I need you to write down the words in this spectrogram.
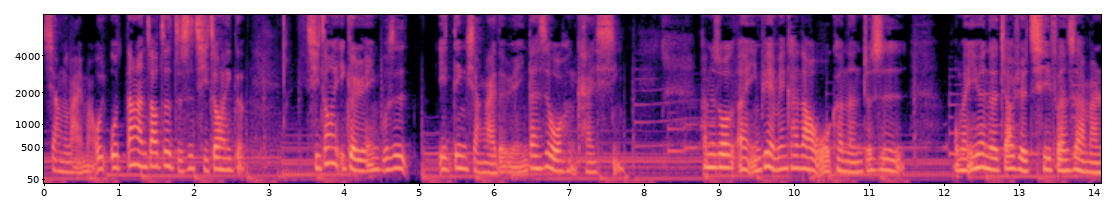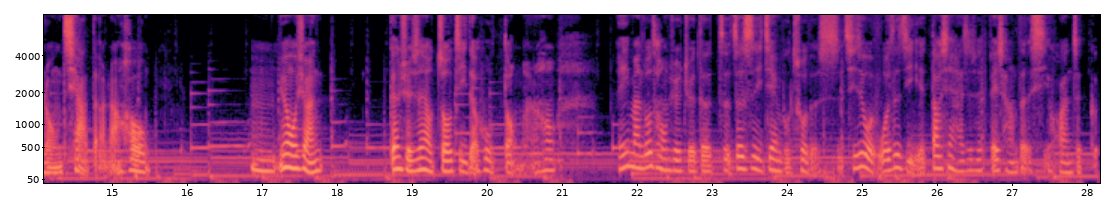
想来嘛。我我当然知道这只是其中一个，其中一个原因，不是一定想来的原因，但是我很开心。他们说，嗯，影片里面看到我可能就是我们医院的教学气氛是还蛮融洽的，然后，嗯，因为我喜欢跟学生有周记的互动嘛，然后，诶，蛮多同学觉得这这是一件不错的事。其实我我自己也到现在还是非常的喜欢这个，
